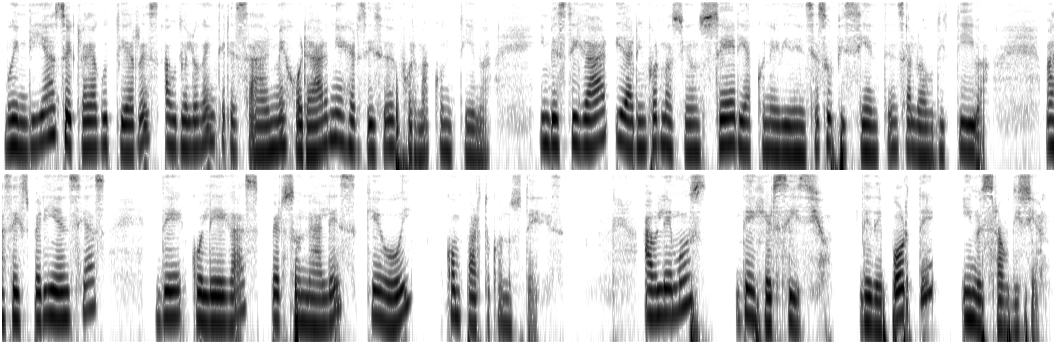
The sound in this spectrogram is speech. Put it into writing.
Buen día, soy Claudia Gutiérrez, audióloga interesada en mejorar mi ejercicio de forma continua, investigar y dar información seria con evidencia suficiente en salud auditiva, más experiencias de colegas personales que hoy comparto con ustedes. Hablemos de ejercicio, de deporte y nuestra audición.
